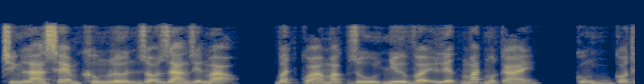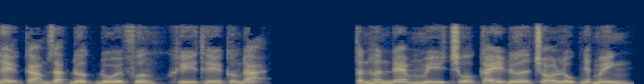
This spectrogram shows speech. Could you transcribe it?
chính là xem không lớn rõ ràng diện mạo, bất quá mặc dù như vậy liếc mắt một cái, cũng có thể cảm giác được đối phương khí thế cường đại. Tần Hân đem mì chua cay đưa cho Lục Nhất Minh,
